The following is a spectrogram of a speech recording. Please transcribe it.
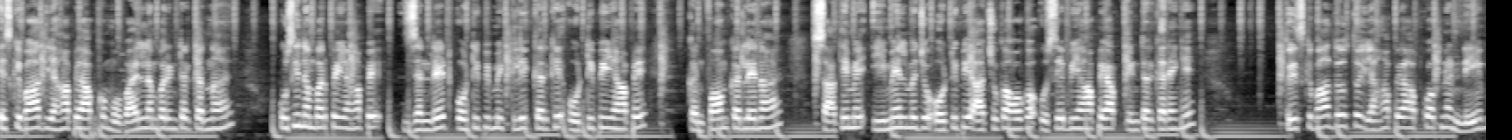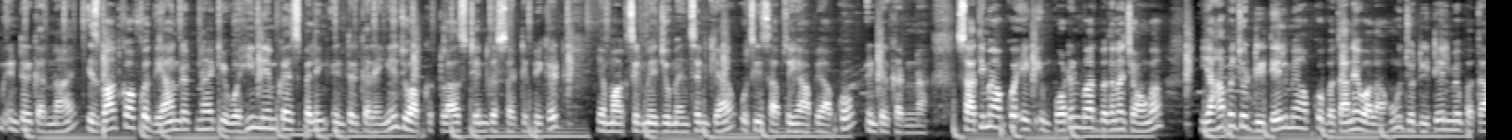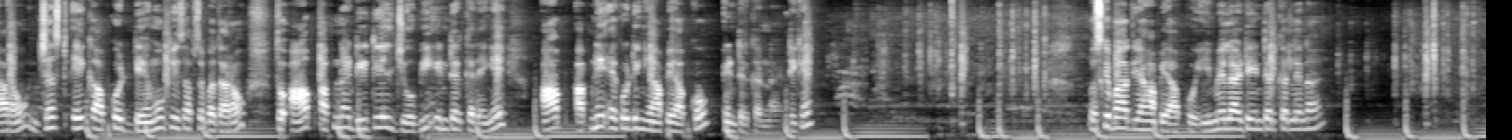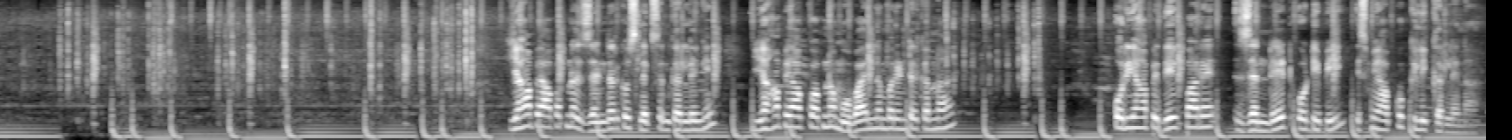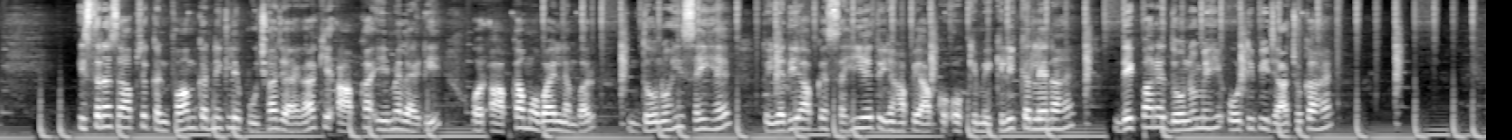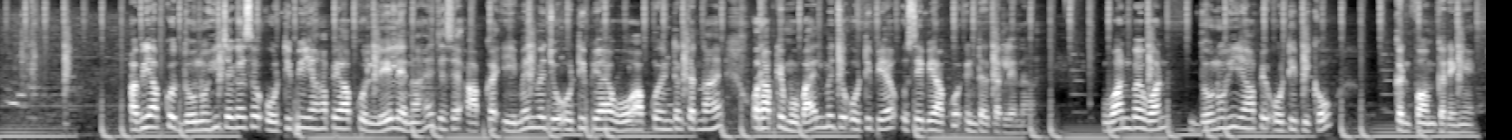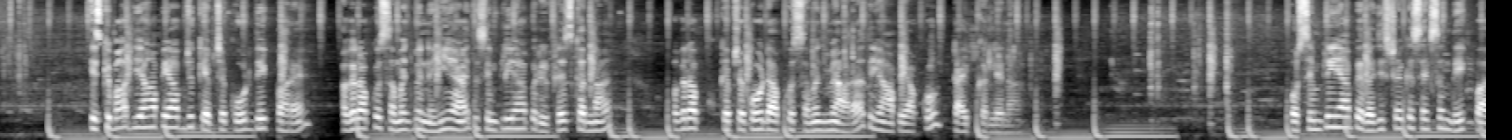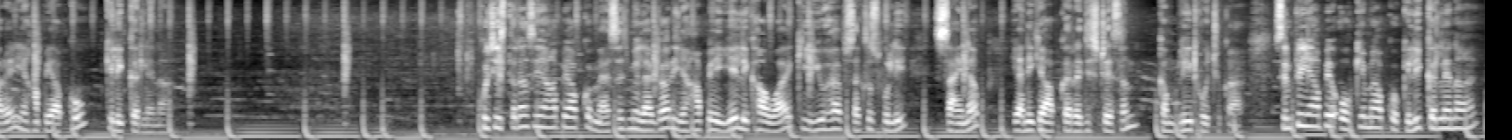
इसके बाद यहाँ पे आपको मोबाइल नंबर इंटर करना है। उसी नंबर पे यहाँ पे जनरेट ओ में क्लिक करके ओ टी यहाँ पे कंफर्म कर लेना है। साथ ही में ईमेल में जो ओटीपी आ चुका होगा, उसे भी यहाँ पे आप इंटर करेंगे। तो इसके बाद दोस्तों, यहाँ पे आपको अपना नेम इंटर करना है। इस बात को आपको ध्यान रखना है कि वही नेम का स्पेलिंग इंटर करेंगे जो आपका क्लास टेन का सर्टिफिकेट या मार्कशीट में जो मेंशन किया है, उसी हिसाब से यहाँ पे आपको इंटर करना साथ ही मैं आपको एक इंपॉर्टेंट बात बताना चाहूँगा। यहाँ पे जो डिटेल में आपको बताने वाला हूँ, जो डिटेल में बता रहा हूँ जस्ट एक आपको डेमो के हिसाब से बता रहा हूँ तो आप अपना डिटेल जो भी इंटर करेंगे, आप अपने अकॉर्डिंग यहाँ पे आपको इंटर करना है, ठीक है? उसके बाद यहाँ पे आपको ईमेल आईडी एंटर कर लेना है। यहाँ पे आप अपना जेंडर को सिलेक्शन कर लेंगे। यहाँ पे आपको अपना मोबाइल नंबर इंटर करना है। और यहाँ पे देख पा रहे हैं जनरेट ओ इसमें आपको क्लिक कर लेना है। इस तरह से आपसे कंफर्म करने के लिए पूछा जाएगा कि आपका ईमेल आईडी और आपका मोबाइल नंबर दोनों ही सही है। तो यदि आपका सही है तो यहाँ पे आपको ओके में क्लिक कर लेना है। देख पा रहे हैं दोनों में ही ओटीपी जा चुका है। अभी आपको दोनों ही जगह से ओ टी पी यहाँ पे आपको ले लेना है। जैसे आपका ईमेल में जो ओ टी आया वो आपको एंटर करना है और आपके मोबाइल में जो ओटीपी है उसे भी आपको एंटर कर लेना है। वन बाय वन दोनों ही यहाँ पे ओ टी को कंफर्म करेंगे। इसके बाद यहाँ पे आप जो कैप्चर कोड देख पा रहे हैं, अगर आपको समझ में नहीं आया तो सिंपली यहाँ पर रिफ्रेश करना है। अगर आपको कैप्चर कोड आपको समझ में आ रहा है तो यहाँ पे आपको टाइप कर लेना है। और सिंपली यहाँ पे रजिस्टर के सेक्शन देख पा रहे हैं, यहाँ पे आपको क्लिक कर लेना कुछ इस तरह से यहाँ पे आपको मैसेज मिलेगा और यहाँ पे ये लिखा हुआ है कि you have successfully sign up यानी कि आपका रजिस्ट्रेशन कंप्लीट हो चुका है। सिंपली यहाँ पे ओके में आपको क्लिक कर लेना है।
